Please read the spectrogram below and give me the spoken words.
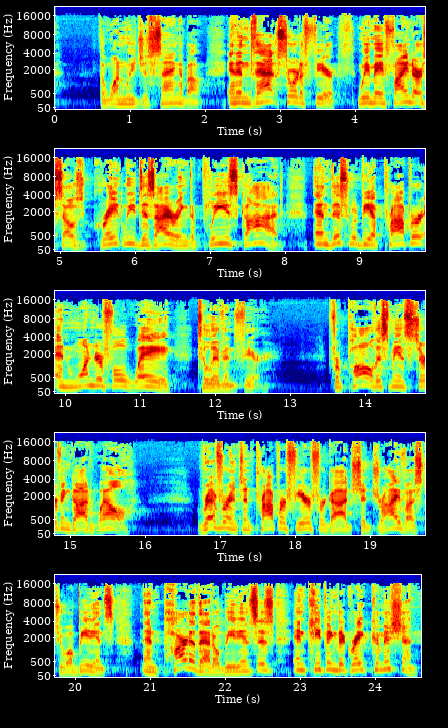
the one we just sang about. And in that sort of fear, we may find ourselves greatly desiring to please God. And this would be a proper and wonderful way to live in fear. For Paul, this means serving God well Reverent and proper fear for God should drive us to obedience. And part of that obedience is in keeping the Great Commission,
